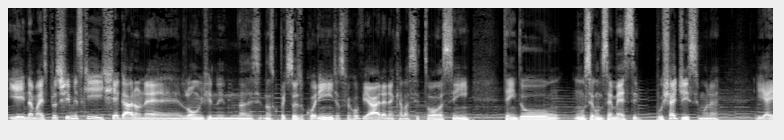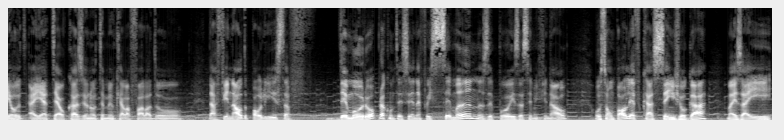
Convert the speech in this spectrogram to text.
E ainda mais para os times que chegaram, né? Longe nas, nas competições, o Corinthians, Ferroviária, né? Que ela citou, assim, tendo um segundo semestre puxadíssimo, né? E aí, eu, aí até ocasionou também o que ela fala do da final do Paulista demorou para acontecer, né? Foi semanas depois da semifinal. O São Paulo ia ficar sem jogar, mas aí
